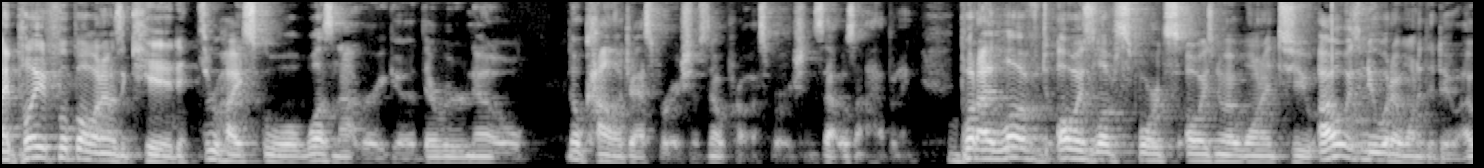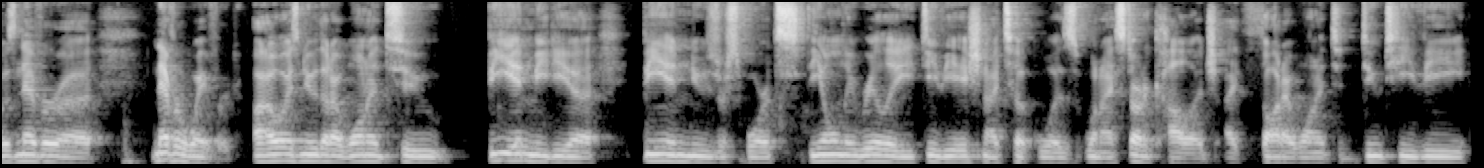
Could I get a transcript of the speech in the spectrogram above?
I played football when I was a kid through high school, was not very good. There were no no college aspirations, no pro aspirations. That was not happening. But I loved, always loved sports. Always knew I wanted to. I always knew what I wanted to do. I was never, uh, never wavered. I always knew that I wanted to be in media, be in news or sports. The only really deviation I took was when I started college. I thought I wanted to do TV.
